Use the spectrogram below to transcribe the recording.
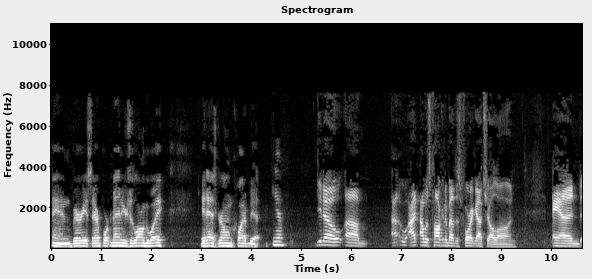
and various airport managers along the way. It has grown quite a bit. Yeah. You know, um, I, I, I was talking about this before I got y'all on, and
